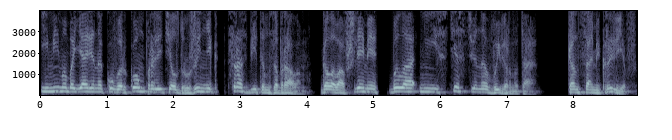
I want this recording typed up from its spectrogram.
и мимо боярина кувырком пролетел дружинник с разбитым забралом. Голова в шлеме была неестественно вывернута. Концами крыльев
